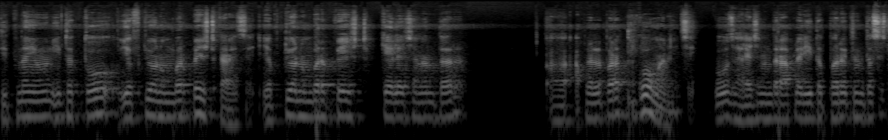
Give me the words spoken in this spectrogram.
तिथनं येऊन इथं तो F T O number paste करायचा आहे. F T O number paste केल्याच्यानंतर आपल्याला परत गो म्हणायचे गो झाल्याच्यानंतर आपल्याला इथं परत येऊन तसंच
